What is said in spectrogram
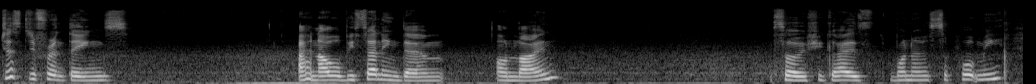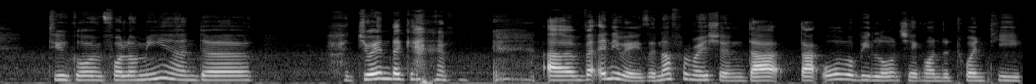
just different things and I will be selling them online. So if you guys want to support me, do go and follow me and uh, join the gang. um, but anyways, enough promotion. That that all will be launching on the twenty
